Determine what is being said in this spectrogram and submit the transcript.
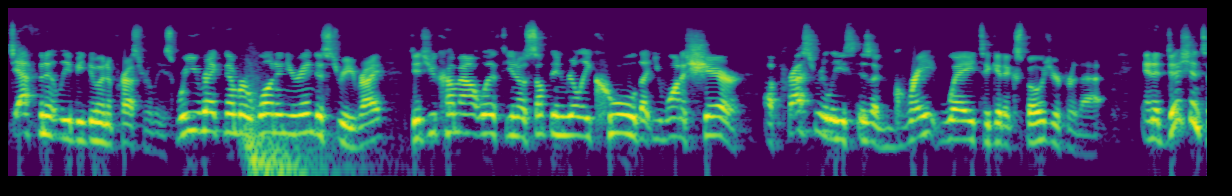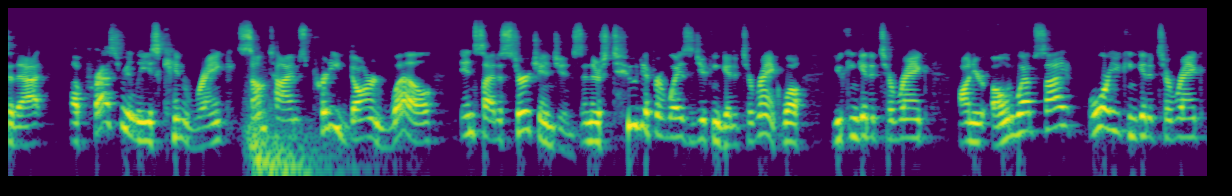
definitely be doing a press release. Were you ranked number one in your industry, right? Did you come out with, you know, something really cool that you want to share? A press release is a great way to get exposure for that. In addition to that, a press release can rank sometimes pretty darn well inside of search engines. And there's two different ways that you can get it to rank. Well, you can get it to rank on your own website, or you can get it to rank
